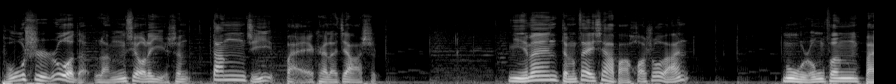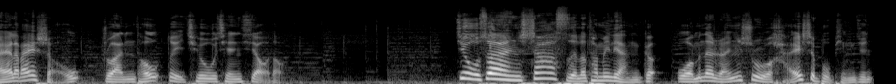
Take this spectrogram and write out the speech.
不示弱的冷笑了一声，当即摆开了架势：“你们等在下把话说完。”慕容峰摆了摆手，转头对秋千笑道：“就算杀死了他们两个，我们的人数还是不平均，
